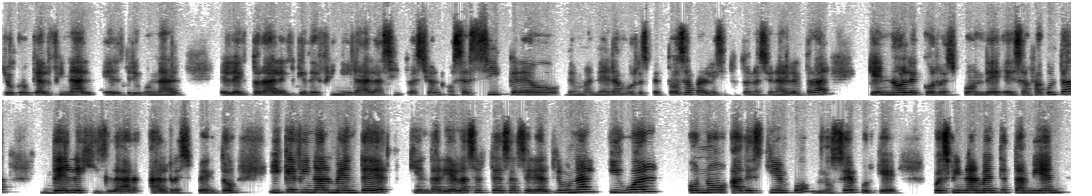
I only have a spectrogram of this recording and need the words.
yo creo que al final el tribunal electoral el que definirá la situación. O sea, sí creo de manera muy respetuosa para el Instituto Nacional Electoral que no le corresponde esa facultad de legislar al respecto y que finalmente quien daría la certeza sería el tribunal, igual o no a destiempo, no sé, porque pues finalmente también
